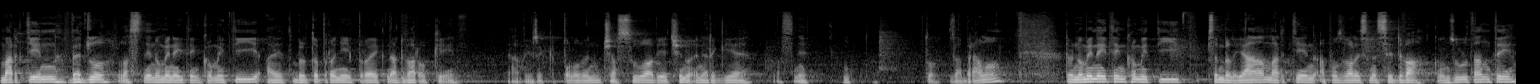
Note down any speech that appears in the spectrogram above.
Martin vedl vlastně Nominating Committee a je, byl to pro něj projekt na dva roky. Já bych řekl polovinu času a většinu energie vlastně to zabralo. Do nominating committee jsem byl já, Martin a pozvali jsme si dva konzultanty.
